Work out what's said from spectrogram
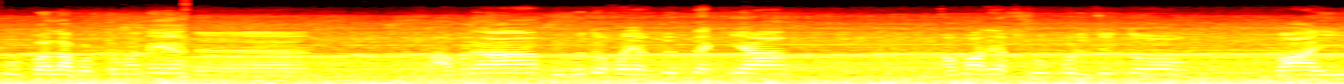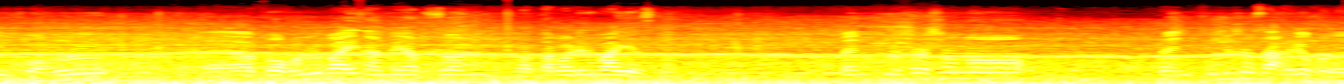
খুব ভালো। বর্তমানে আমরা বিগত কয়েকদিন তাকিয়া আমার এক সুপরিচিত ভাই বহরুল বহরুল ভাই নামে একজন রাতাবাড়ির ভাই আছেন তাই প্রশাসনও তাই পুলিশও চাকরি করে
